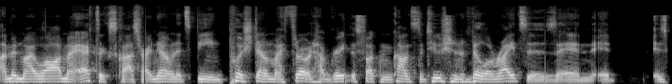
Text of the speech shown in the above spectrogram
I'm in my law and my ethics class right now, and it's being pushed down my throat how great this fucking Constitution and Bill of Rights is, and it is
